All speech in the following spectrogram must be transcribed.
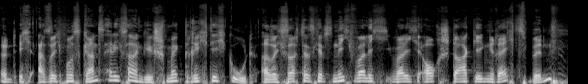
Und ich, also ich muss ganz ehrlich sagen, die schmeckt richtig gut. Also ich sage das jetzt nicht, weil ich, weil ich auch stark gegen rechts bin.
